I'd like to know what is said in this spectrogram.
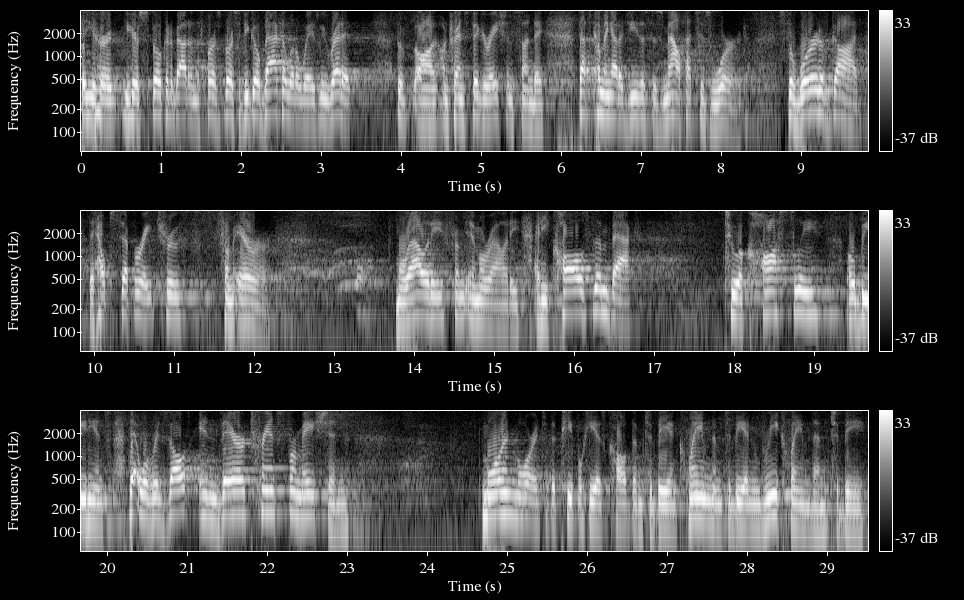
that you, heard, you hear spoken about in the first verse. If you go back a little ways, we read it the, on, on Transfiguration Sunday. That's coming out of Jesus' mouth. That's his word. It's the word of God that helps separate truth from error, morality from immorality. And he calls them back to a costly obedience that will result in their transformation more and more into the people he has called them to be and claim them to be and reclaim them to be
